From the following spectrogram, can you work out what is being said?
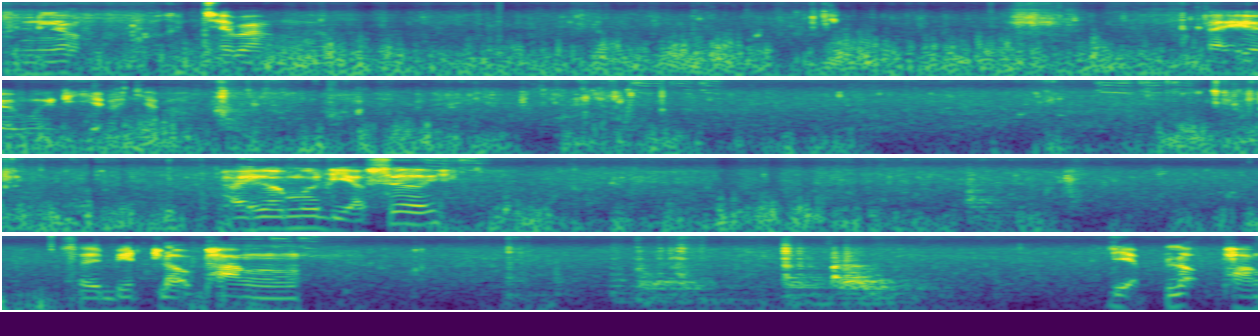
ขึ้นเนื้อขึ้นใช่บ้างไปเออมือเดียวจ้ะไป เออมือเดียวเซยใส่เบ็ดเลาะพังเรียบเลาะพัง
